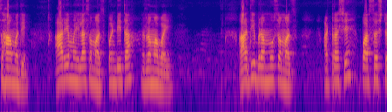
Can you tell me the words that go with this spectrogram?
सहामध्ये. आर्य महिला समाज पंडिता रमाबाई. आदी ब्राह्मो समाज अठराशे पासष्ट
